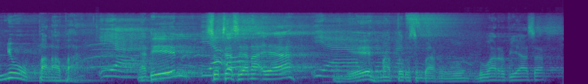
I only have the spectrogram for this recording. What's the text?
New Palapa. Iya. Nadine, iya, sukses ya nak ya. Iya. Eh, matur sembahun. Luar biasa.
